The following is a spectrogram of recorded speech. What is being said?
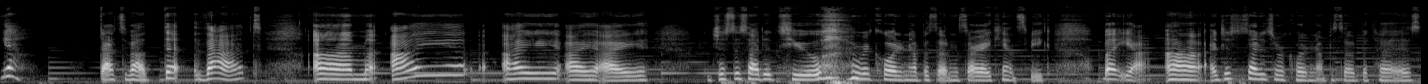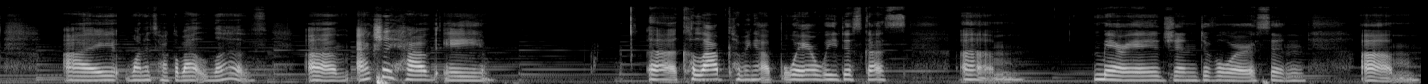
yeah, that's about th- that. Um, I, I, I, I just decided to record an episode. I'm sorry I can't speak, but yeah, uh, I just decided to record an episode because I want to talk about love. Um, I actually have a a collab coming up where we discuss um, marriage and divorce and um,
